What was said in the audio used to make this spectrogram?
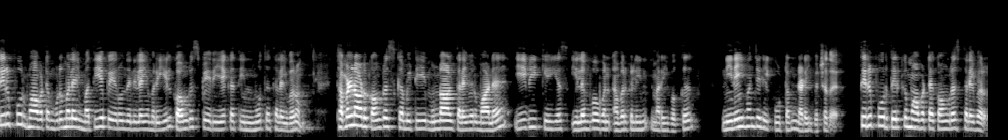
திருப்பூர் மாவட்டம் உடுமலை மத்திய பேருந்து நிலையம் அருகில் காங்கிரஸ் பேர் இயக்கத்தின் மூத்த தலைவரும் தமிழ்நாடு காங்கிரஸ் கமிட்டி முன்னாள் தலைவருமான இவி கே எஸ் இளங்கோவன் அவர்களின் மறைவுக்கு நினைவஞ்சலி கூட்டம் நடைபெற்றது. திருப்பூர் தெற்கு மாவட்ட காங்கிரஸ் தலைவர்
